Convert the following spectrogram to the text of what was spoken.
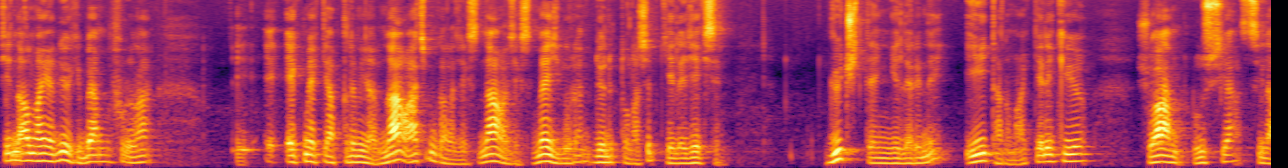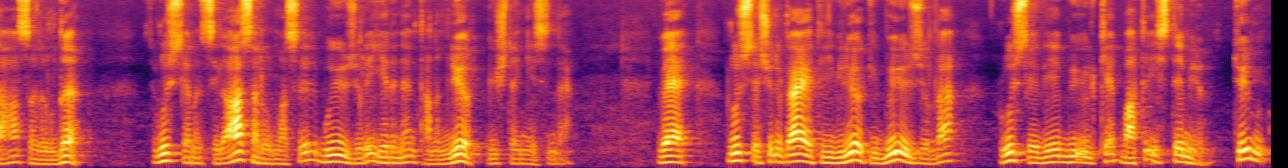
Şimdi Almanya diyor ki ben bu fırına e, e, ekmek yaptırımı yapayım. Ne aç mı kalacaksın? Ne yapacaksın? Mecburen dönüp dolaşıp geleceksin. Güç dengelerini iyi tanımak gerekiyor. Şu an Rusya silaha sarıldı. Rusya'nın silaha sarılması bu yüzyılı yeniden tanımlıyor güç dengesinde. Ve Rusya şunu gayet iyi biliyor ki bu yüzyılda Rusya diye bir ülke Batı istemiyor. Tüm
